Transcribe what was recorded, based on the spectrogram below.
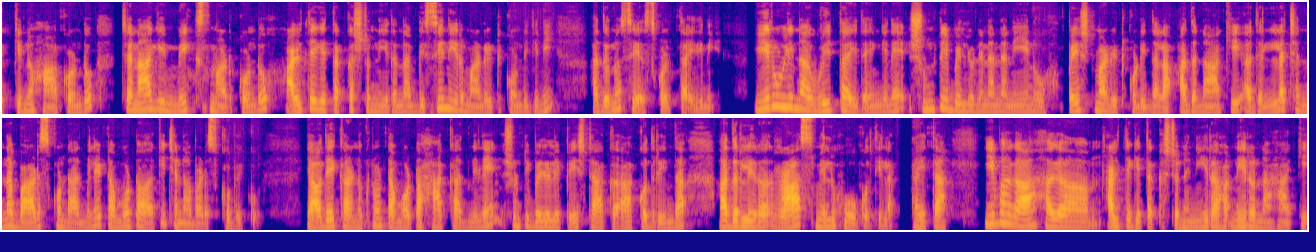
ಅಕ್ಕಿನೂ ಹಾಕ್ಕೊಂಡು ಚೆನ್ನಾಗಿ ಮಿಕ್ಸ್ ಮಾಡಿಕೊಂಡು ಅಳತೆಗೆ ತಕ್ಕಷ್ಟು ನೀರನ್ನು ಬಿಸಿ ನೀರು ಮಾಡಿಟ್ಕೊಂಡಿದ್ದೀನಿ ಅದನ್ನು ಸೇರಿಸ್ಕೊಳ್ತಾ ಇದ್ದೀನಿ. ಈರುಳ್ಳಿನ ಉರಿತಾ ಇದೆ ಹಿಂಗೆ ಶುಂಠಿ ಬೆಳ್ಳುಳ್ಳಿನ ನಾನೇನು ಪೇಸ್ಟ್ ಮಾಡಿ ಇಟ್ಕೊಂಡಿದ್ದಲ್ಲ ಅದನ್ನು ಹಾಕಿ ಅದೆಲ್ಲ ಚೆನ್ನಾಗಿ ಬಾಡಿಸ್ಕೊಂಡಾದ್ಮೇಲೆ ಟೊಮೊಟೊ ಹಾಕಿ ಚೆನ್ನಾಗಿ ಬಾಡಿಸ್ಕೋಬೇಕು. ಯಾವುದೇ ಕಾರಣಕ್ಕೂ ಟೊಮೊಟೊ ಹಾಕಾದ್ಮೇಲೆ ಶುಂಠಿ ಬೆಳ್ಳುಳ್ಳಿ ಪೇಸ್ಟ್ ಹಾಕ, ಹಾಕೋದ್ರಿಂದ ಅದರಲ್ಲಿರೋ ರಾ ಸ್ಮೆಲ್ ಹೋಗೋದಿಲ್ಲ, ಆಯಿತಾ? ಇವಾಗ ಅಳತೆಗೆ ತಕ್ಕಷ್ಟು ನೀರು, ನೀರನ್ನು ಹಾಕಿ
